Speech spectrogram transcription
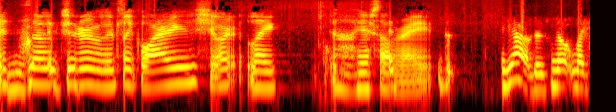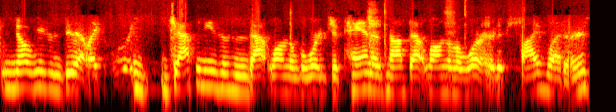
it's so it's true. Just, it's like why are you short like oh, you're so right. Yeah, there's no like no reason to do that. Like Japanese isn't that long of a word. Japan is not that long of a word. It's five letters.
